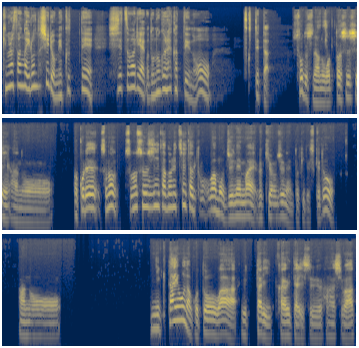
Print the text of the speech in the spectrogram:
木村さんがいろんな資料をめくって、施設割合がどのぐらいかっていうのを作ってった。そうですね。あの、私自身、あの、まあこれ、その、その数字にたどり着いたのはもう10年前、復帰40年の時ですけど、あの、似たようなことは言ったり書いたりする話はあっ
